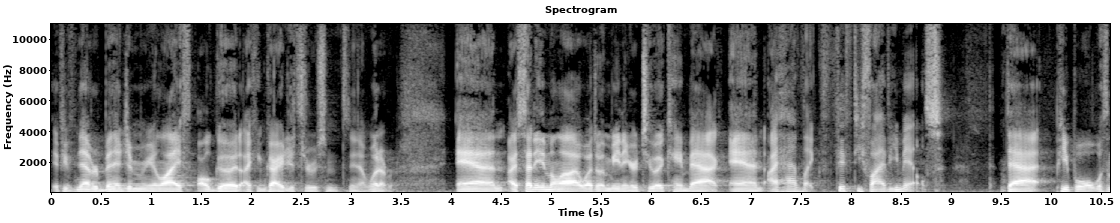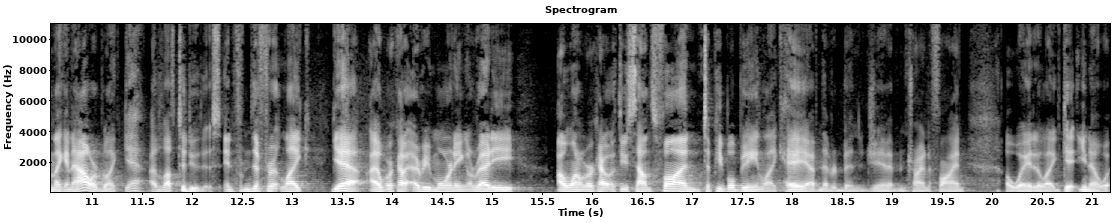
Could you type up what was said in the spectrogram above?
If you've never been in a gym in your life, all good. I can guide you through some, you know, whatever. And I sent an email out. I went to a meeting or two. I came back and I had like 55 emails that people within like an hour be like, yeah, I'd love to do this. And from different like, yeah, I work out every morning already. I want to work out with you. Sounds fun. To people being like, hey, I've never been to gym. I've been trying to find a way to like get, you know,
